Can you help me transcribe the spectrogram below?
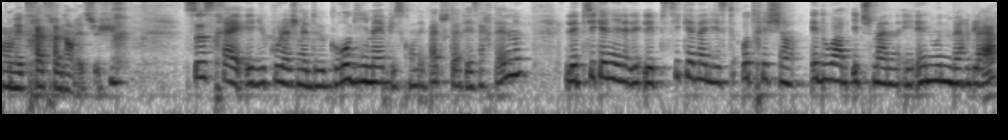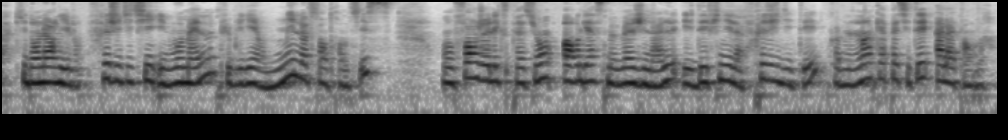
On est très très bien là-dessus. Ce serait, et du coup là je mets de gros guillemets puisqu'on n'est pas tout à fait certaine, les, les, psychanalystes autrichiens Edward Hitchman et Edmund Bergler qui dans leur livre Frigidity in Women, publié en 1936, ont forgé l'expression orgasme vaginal et défini la frigidité comme l'incapacité à l'atteindre.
